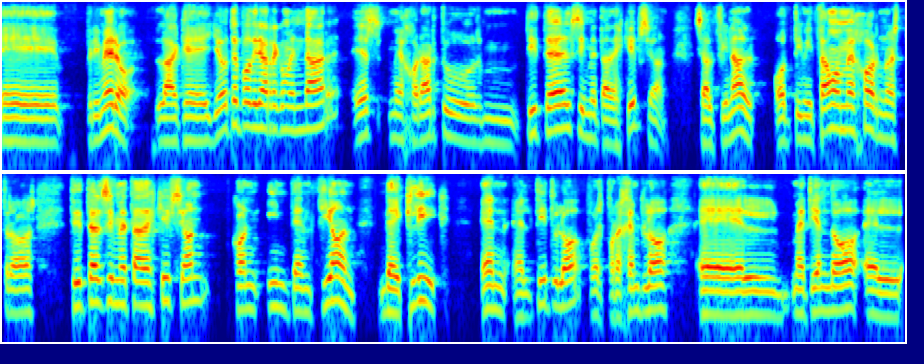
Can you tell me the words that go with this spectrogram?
Eh, Primero, la que yo te podría recomendar es mejorar tus titles y meta description. Si al final optimizamos mejor nuestros titles y meta description con intención de clic en el título, pues por ejemplo, el, metiendo el,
